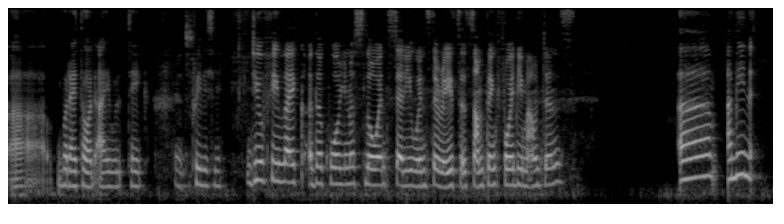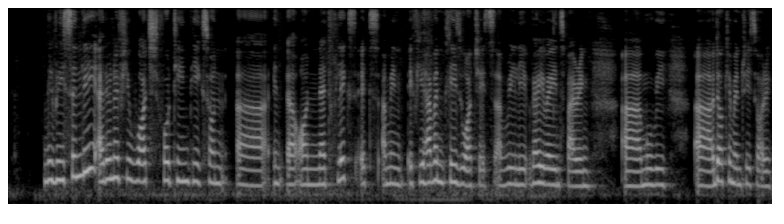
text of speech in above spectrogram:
uh, what I thought I would take Good. previously. Do you feel like the quote, you know, slow and steady wins the race is something for the mountains? Um, I mean, recently, I don't know if you watched 14 Peaks on uh, in, uh, on Netflix. It's, I mean, if you haven't, please watch it. It's a really very very inspiring uh, movie, uh, documentary. Sorry.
